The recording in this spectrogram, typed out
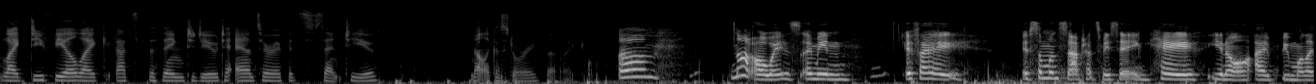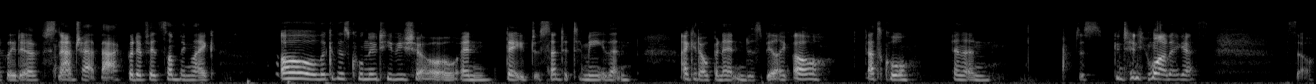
Like, do you feel like that's the thing to do to answer if it's sent to you? Not like a story, but like. Um, not always. I mean, if I if someone Snapchats me saying, "Hey, you know," I'd be more likely to Snapchat back. But if it's something like, "Oh, look at this cool new TV show," and they just sent it to me, then I could open it and just be like, "Oh, that's cool," and then just continue on, I guess. So.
